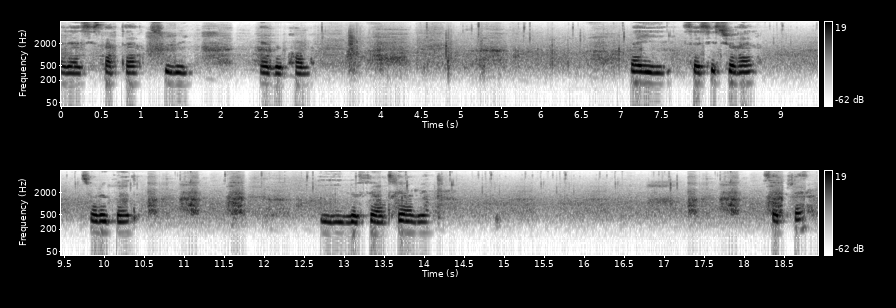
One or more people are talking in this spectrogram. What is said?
elle est assise par terre, sous lui. Et elle veut prendre. Là, il s'assied sur elle, sur le god. Et il le fait entrer en lui. Ça te plaît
